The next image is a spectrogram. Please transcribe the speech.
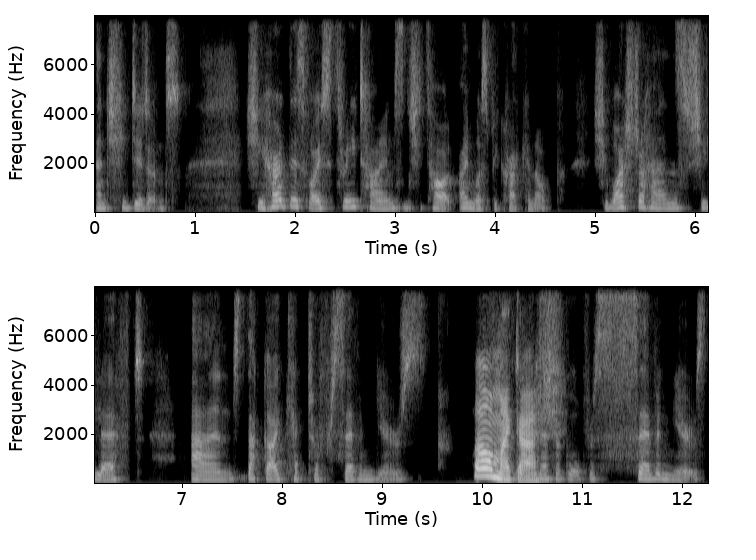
And she didn't. She heard this voice three times and she thought, I must be cracking up. She washed her hands, she left, and that guy kept her for seven years. Oh my gosh. Let her go for seven years.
